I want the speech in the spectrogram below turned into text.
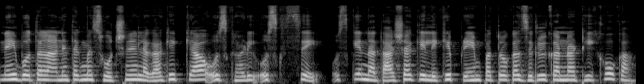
नई बोतल आने तक मैं सोचने लगा कि क्या उस घड़ी उससे, उसके नताशा के लिखे प्रेम पत्रों का ज़िक्र करना ठीक होगा?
